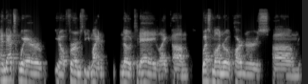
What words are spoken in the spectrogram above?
and that's where you know firms that you might know today, like um, West Monroe Partners, um,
